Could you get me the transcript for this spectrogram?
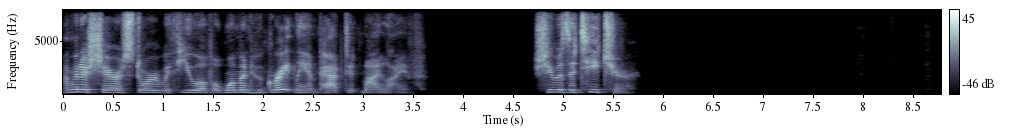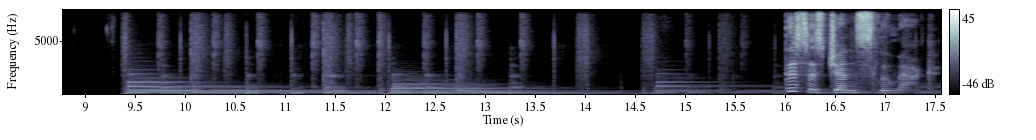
I'm going to share a story with you of a woman who greatly impacted my life. She was a teacher. This is Jen Slumac.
